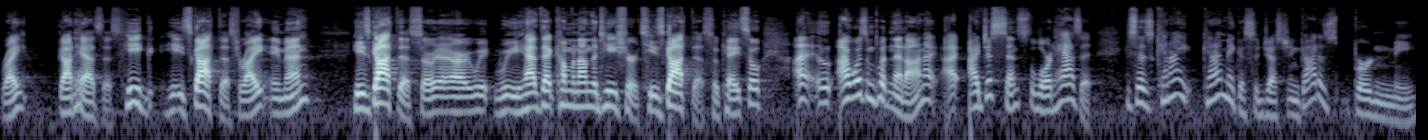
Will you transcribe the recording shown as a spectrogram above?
right? God has this. He, he's got this, right? Amen? He's got this. Or, or we, we have that coming on the t shirts. He's got this, okay? So I, I wasn't putting that on. I, I, I just sensed the Lord has it. He says, Can I, can I make a suggestion? God has burdened me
